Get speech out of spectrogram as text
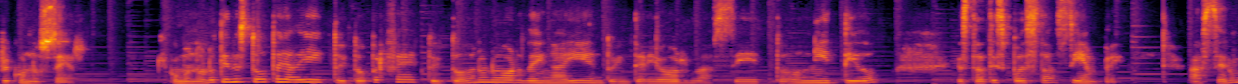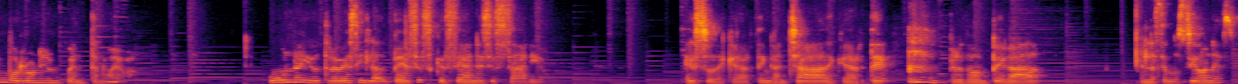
reconocer, que como no lo tienes todo talladito y todo perfecto y todo en un orden ahí en tu interior, así, todo nítido, estás dispuesta siempre a hacer un borrón y una cuenta nueva. Una y otra vez y las veces que sea necesario. Eso de quedarte enganchada, de quedarte, perdón, pegada en las emociones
